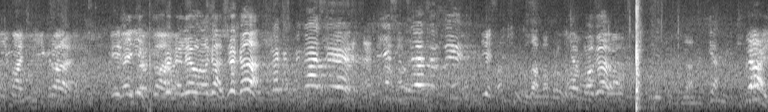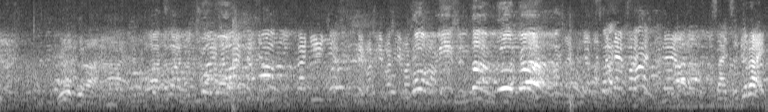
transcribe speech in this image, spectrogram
Внимательно, играй. Жека, левая нога! Жека! Жека, спина здесь. Есть в центр ты! Есть. Туда попробуй. Я помогаю! Ром, ближе там, Рома! Сань, забирай.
